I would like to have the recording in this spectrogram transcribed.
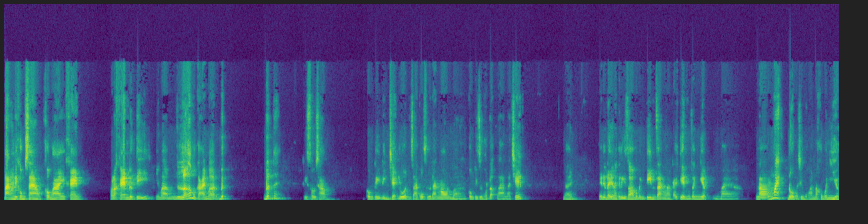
tăng thì không sao không ai khen. Hoặc là khen được tí nhưng mà lỡ một cái mà đứt đứt đấy thì sâu xong công ty đình trệ luôn giá cổ phiếu đang ngon mà công ty dừng hoạt động là là chết. Đấy. Thế thì đấy là cái lý do mà mình tin rằng là cái tiền của doanh nghiệp mà nóng mạnh đổ vào chứng khoán nó không có nhiều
